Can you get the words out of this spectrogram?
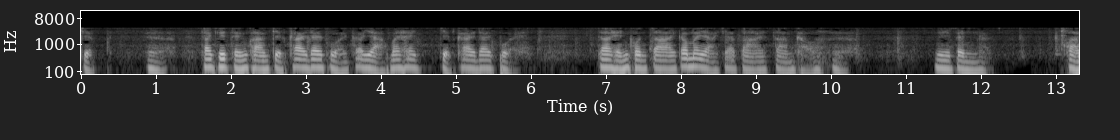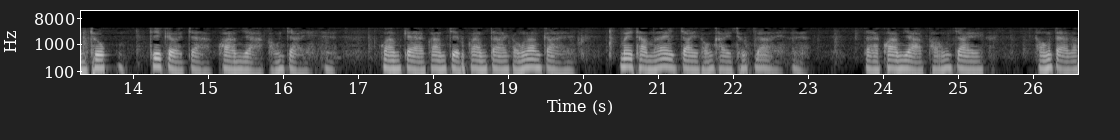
เจ็บถ้าคิดถึงความเจ็บไข้ได้ป่วย ก็อยากไม่ให้เจ็บไข้ได้ป่วย ถ้าเห็นคนตายก็ไม่อยากจะตายตามเขา นี่เป็นความทุกข์ที่เกิดจากความอยากของใจ ความแก่ ความเจ็บ ความตายของร่างกาย ไม่ทำให้ใจของใครทุกข์ได้ แต่ความอยากของใจของแต่ละ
